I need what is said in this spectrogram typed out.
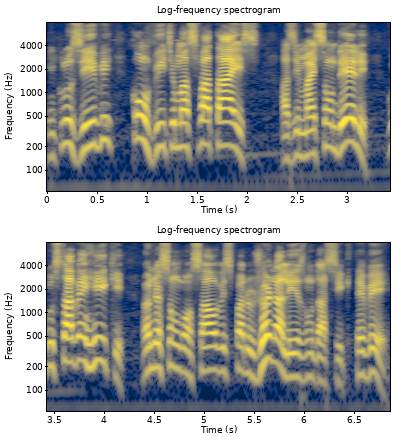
inclusive com vítimas fatais. As imagens são dele, Gustavo Henrique, Anderson Gonçalves para o jornalismo da SIC TV.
